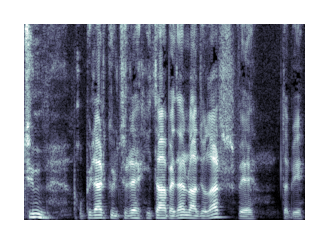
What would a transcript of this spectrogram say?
tüm popüler kültüre hitap eden radyolar ve tabii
